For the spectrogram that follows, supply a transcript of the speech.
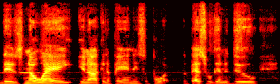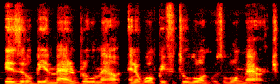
There's no way you're not going to pay any support. The best we're going to do is it'll be a manageable amount and it won't be for too long. It was a long marriage.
